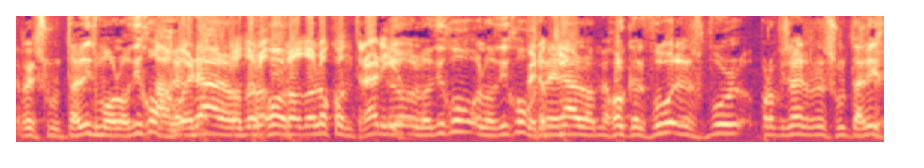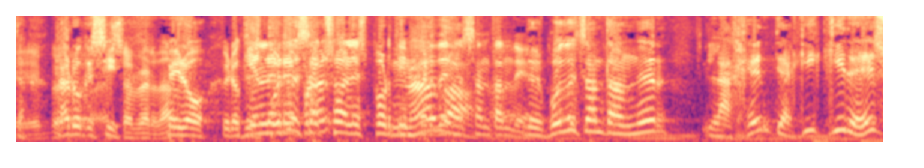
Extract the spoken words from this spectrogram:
resultadismo, lo dijo Ah, general, todo lo- mejor. todo lo contrario. Lo, lo dijo, lo dijo Pero general, quién- lo mejor que el fútbol, el fútbol profesional es resultadista. Sí, claro que sí. eso es verdad. Pero, Pero ¿quién le reprochó al Sporting Nada. perder en Santander? Después de Santander, la gente aquí quiere eso.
